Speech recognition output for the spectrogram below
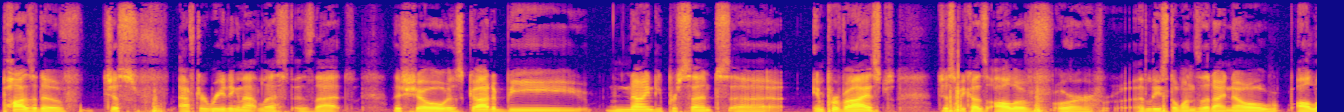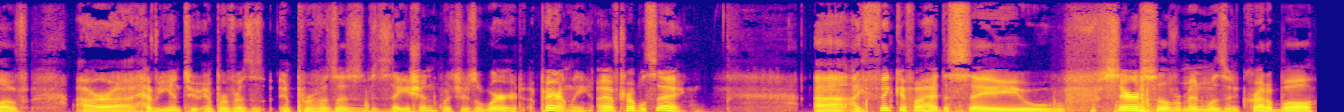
positive just f- after reading that list is that the show has got to be ninety percent uh, improvised, just because all of, or at least the ones that I know, all of, are uh, heavy into improvis- improvisation, which is a word apparently I have trouble saying. Uh, I think if I had to say, Sarah Silverman was incredible.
